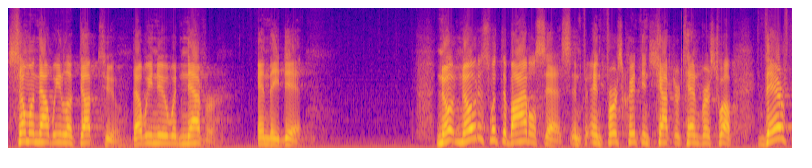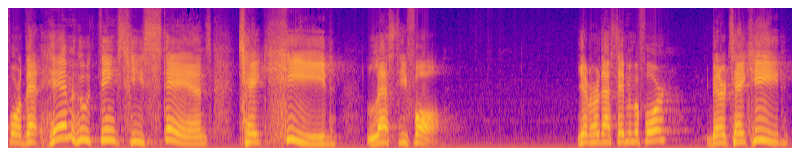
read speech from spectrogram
someone that we looked up to, that we knew would never, and they did. No, notice what the Bible says in, in 1 Corinthians chapter 10, verse 12. Therefore, that him who thinks he stands take heed lest he fall. You ever heard that statement before? You better take heed.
